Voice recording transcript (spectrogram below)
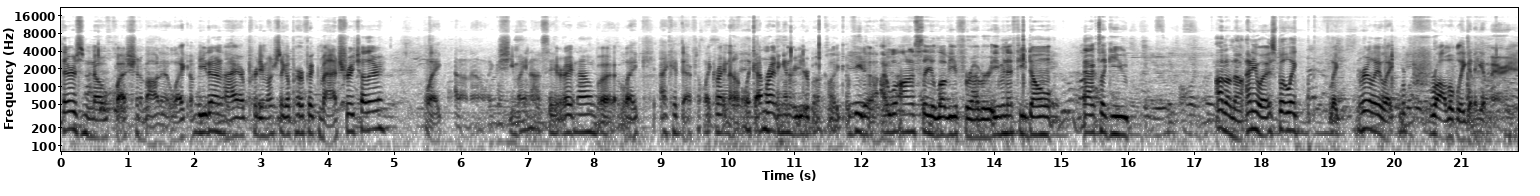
there's no question about it. Like Avita and I are pretty much like a perfect match for each other. Like I don't know. Like she might not say it right now, but like I could definitely like right now. Like I'm writing in her yearbook. Like Avita, I will honestly love you forever, even if you don't act like you. I don't know. Anyways, but like, like really, like we're probably gonna get married.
